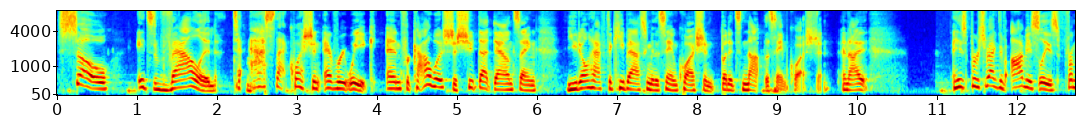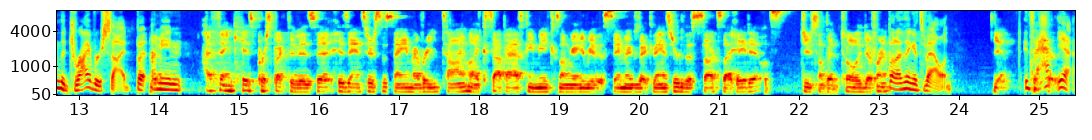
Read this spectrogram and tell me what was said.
So it's valid to ask that question every week. And for Kyle Busch to shoot that down saying, you don't have to keep asking me the same question, but it's not the same question. And I his perspective obviously is from the driver's side, but I mean I think his perspective is that his answer is the same every time. Like, stop asking me because I'm going to give you the same exact answer. This sucks. I hate it. Let's do something totally different. but I think it's valid. yeah, It's ha- sure. yeah.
